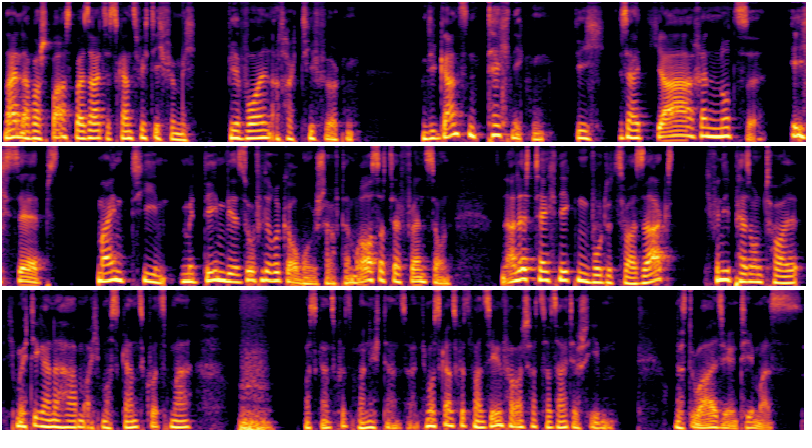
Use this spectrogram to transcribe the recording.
Nein, aber Spaß beiseite ist ganz wichtig für mich. Wir wollen attraktiv wirken. Und die ganzen Techniken, die ich seit Jahren nutze, ich selbst, mein Team, mit dem wir so viele Rückeroberungen geschafft haben, raus aus der Friendzone, sind alles Techniken, wo du zwar sagst, ich finde die Person toll, ich möchte die gerne haben, aber ich muss ganz kurz mal, muss ganz kurz mal nüchtern sein. Ich muss ganz kurz mal Seelenverwandtschaft zur Seite schieben. Und das Dualseelenthema ist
